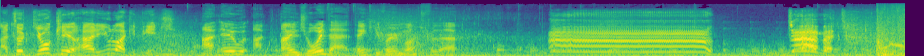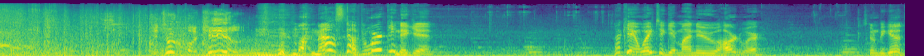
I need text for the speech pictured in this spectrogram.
I took your kill. How do you like it, bitch? I, it, I, I enjoyed that. Thank you very much for that. Ah! Damn it! You took my kill! my mouse stopped working again. I can't wait to get my new hardware. It's gonna be good.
